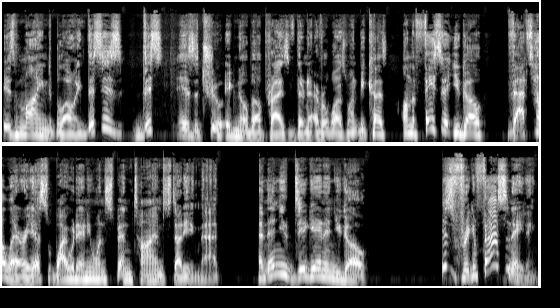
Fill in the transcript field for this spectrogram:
is mind blowing. This is this is a true Ig Nobel Prize if there ever was one. Because on the face of it, you go, "That's hilarious. Why would anyone spend time studying that?" And then you dig in and you go, "This is freaking fascinating."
